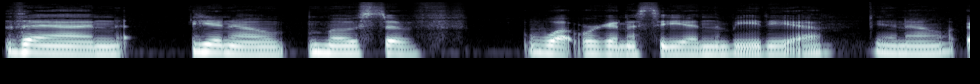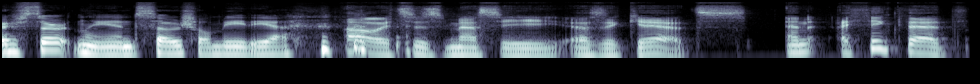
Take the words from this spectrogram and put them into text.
than, you know, most of what we're going to see in the media, you know, or certainly in social media. oh, it's as messy as it gets. And I think that,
